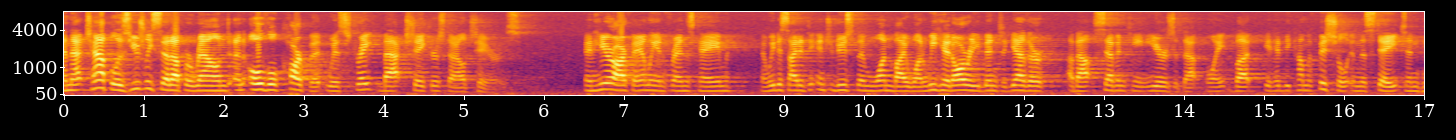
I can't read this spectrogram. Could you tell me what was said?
and that chapel is usually set up around an oval carpet with straight back shaker style chairs. And here our family and friends came, and we decided to introduce them one by one. We had already been together about 17 years at that point, but it had become official in the state, and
